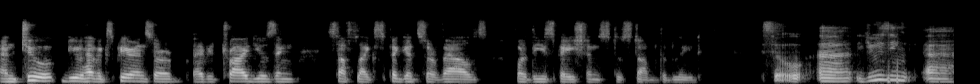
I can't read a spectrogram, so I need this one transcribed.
And two, do you have experience or have you tried using stuff like spigots or valves for these patients to stop the bleed? So uh, using uh,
